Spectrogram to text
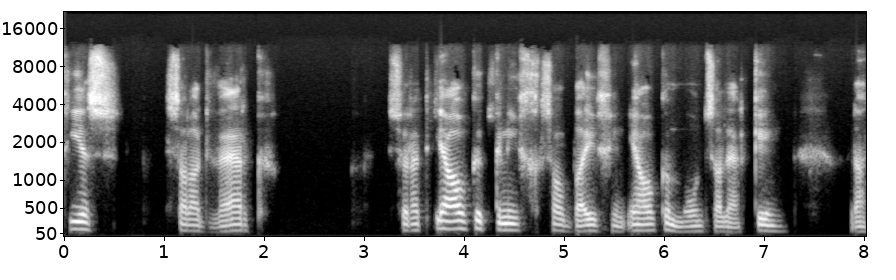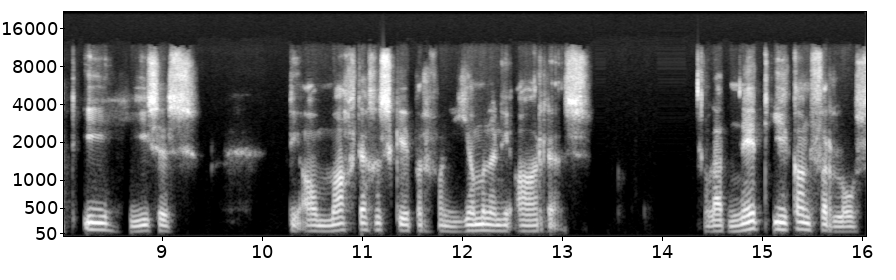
Gees sal laat werk sodat elke knie sal buig en elke mond sal erken dat U Jesus die almagtige skepper van die hemel en die aarde is. Laat net U kan verlos.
